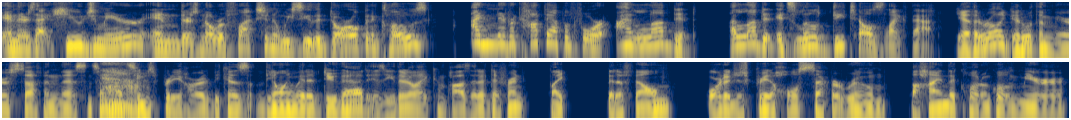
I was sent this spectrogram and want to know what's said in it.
and there's that huge mirror and there's no reflection and we see the door open and close. I never caught that before. I loved it. I loved it. It's little details like that. Yeah, they're really good with the mirror stuff in this, and somehow Yeah. it seems pretty hard because the only way to do that is either like composite a different bit of film or to just create a whole separate room behind the quote unquote mirror.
